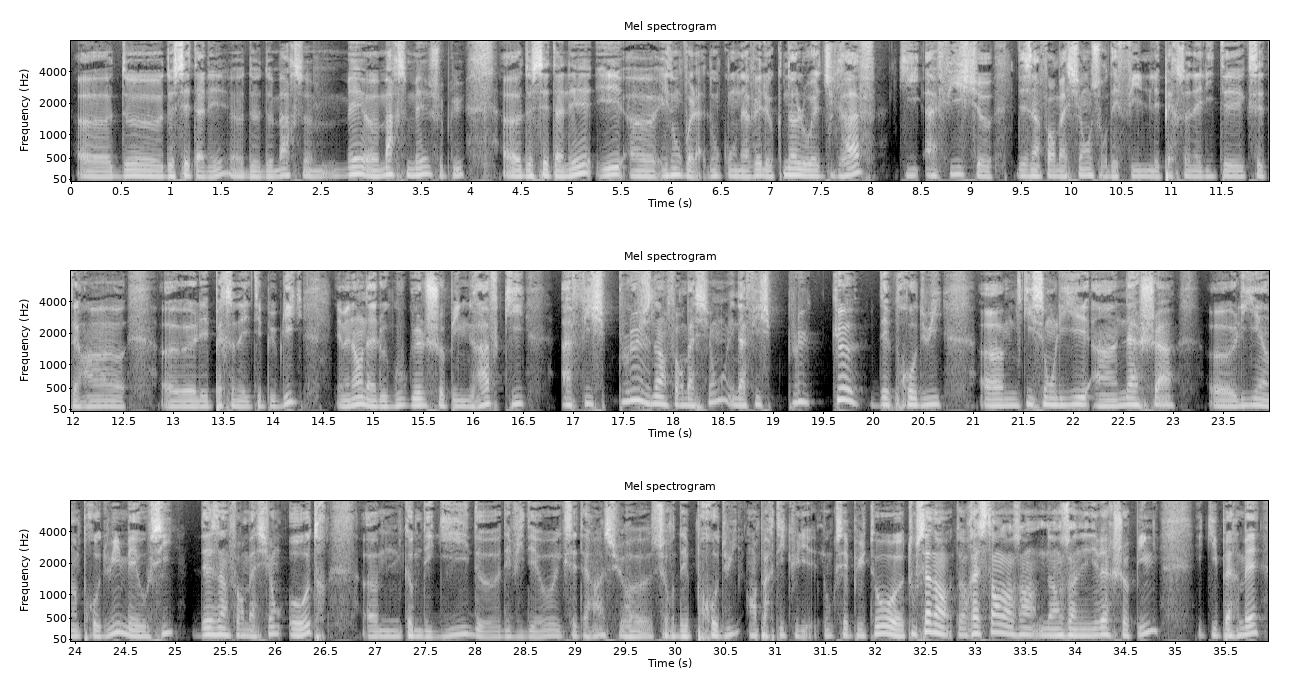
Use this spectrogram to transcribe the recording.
de, de cette année, de, mars, mai, mars, mai, je sais plus, de cette année. Et, et donc voilà, donc on avait le Knowledge Graph qui affiche des informations sur des films, les personnalités, etc., les personnalités publiques. Et maintenant, on a le Google Shopping Graph qui affiche plus d'informations et n'affiche plus que des produits euh, qui sont liés à un achat euh, lié à un produit, mais aussi des informations autres, euh, comme des guides, des vidéos, etc., sur, des produits en particulier. Donc c'est plutôt tout ça restant dans un, univers shopping qui permet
